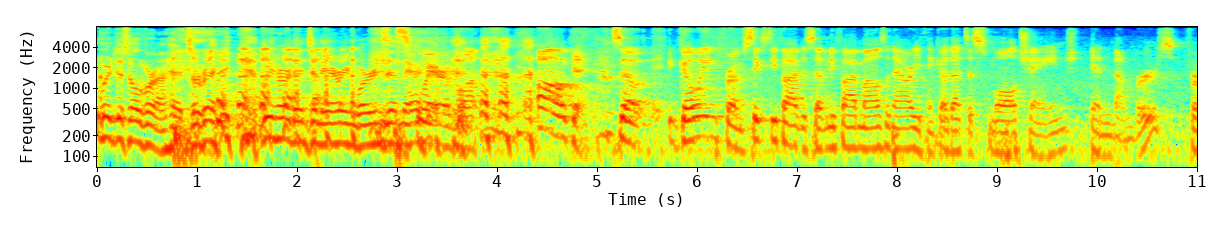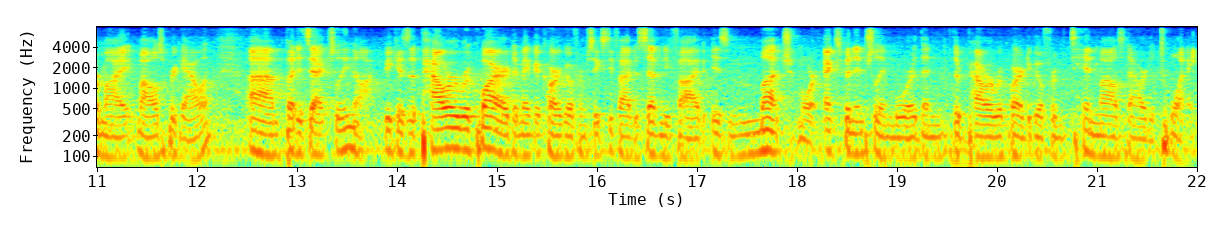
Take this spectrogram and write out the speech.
We're just over our heads already. we heard engineering words in there. square of lot. Oh, okay. So going from 65 to 75 miles an hour, you think, oh, that's a small change in numbers for my miles per gallon. Um, but it's actually not because the power required to make a car go from 65 to 75 is much more, exponentially more than the power required to go from 10 miles an hour to 20.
